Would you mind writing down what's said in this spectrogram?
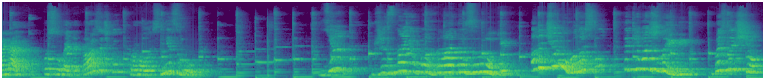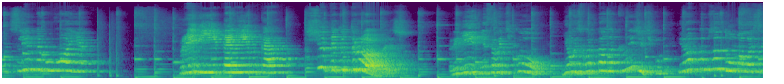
малята, послухайте казочку про голосні звуки. Я вже знаю багато звуків, але чому голосні такі важливі? Без них що, слів не буває? Привіт, Алінка! Що ти тут робиш? Привіт, лісовичку! Я ось гортала книжечку і раптом задумалася,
